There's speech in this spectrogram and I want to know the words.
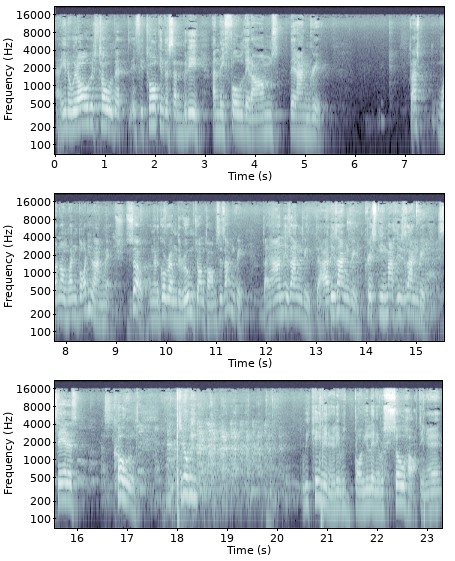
Uh, you know, we're always told that if you're talking to somebody and they fold their arms, they're angry. That's one on one body language. So, I'm going to go around the room. John Thomas is angry. Diane is angry. Dad is angry. Christine Matthews is angry. Sarah's cold. Do you know, we, we came in early, it was boiling, it was so hot in here.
